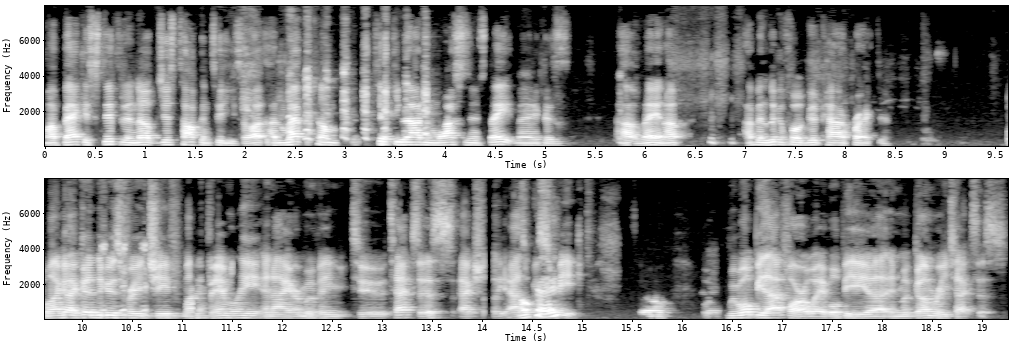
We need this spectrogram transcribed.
my back is stiffening up just talking to you. So I, I'm have to come check you out in Washington State, man, because, oh, man, I, I've been looking for a good chiropractor. Well, I got good news for you, Chief. My family and I are moving to Texas, actually, as okay. we speak. So we won't be that far away. We'll be uh, in Montgomery, Texas.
